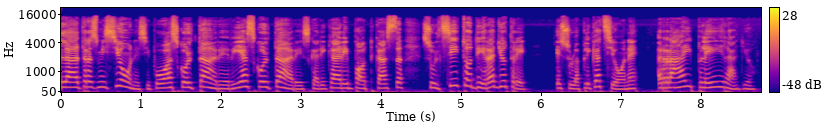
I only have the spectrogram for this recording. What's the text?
La trasmissione si può ascoltare, riascoltare e scaricare in podcast sul sito di Radio 3 e sull'applicazione Rai Play Radio.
